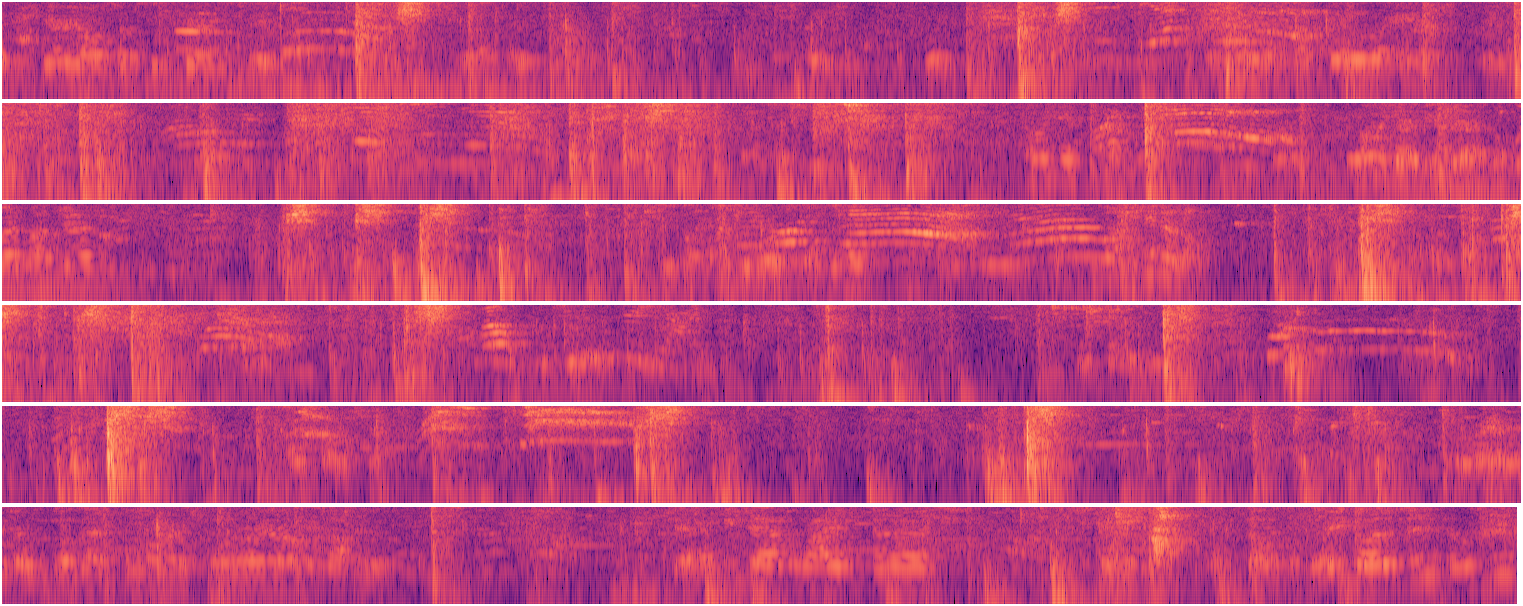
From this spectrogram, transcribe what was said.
said carry also see carry C. Yeah. Jabby, jab, light touch. There he was. It was it.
